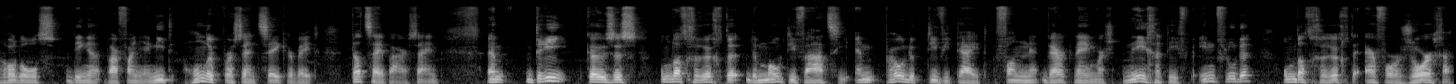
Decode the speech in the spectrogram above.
roddels, dingen waarvan je niet 100% zeker weet dat zij waar zijn. Um, drie keuzes omdat geruchten de motivatie en productiviteit van werknemers negatief beïnvloeden, omdat geruchten ervoor zorgen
